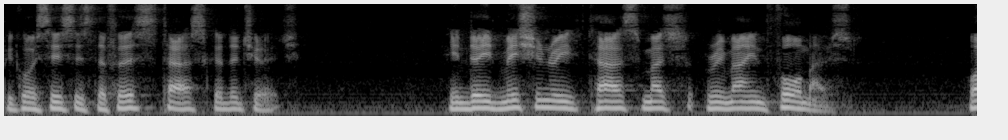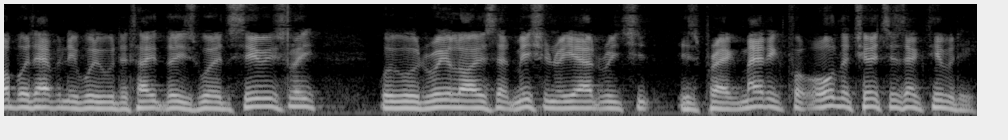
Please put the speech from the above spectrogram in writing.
because this is the first task of the church. Indeed, missionary tasks must remain foremost. What would happen if we were to take these words seriously? We would realise that missionary outreach is pragmatic for all the church's activity.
